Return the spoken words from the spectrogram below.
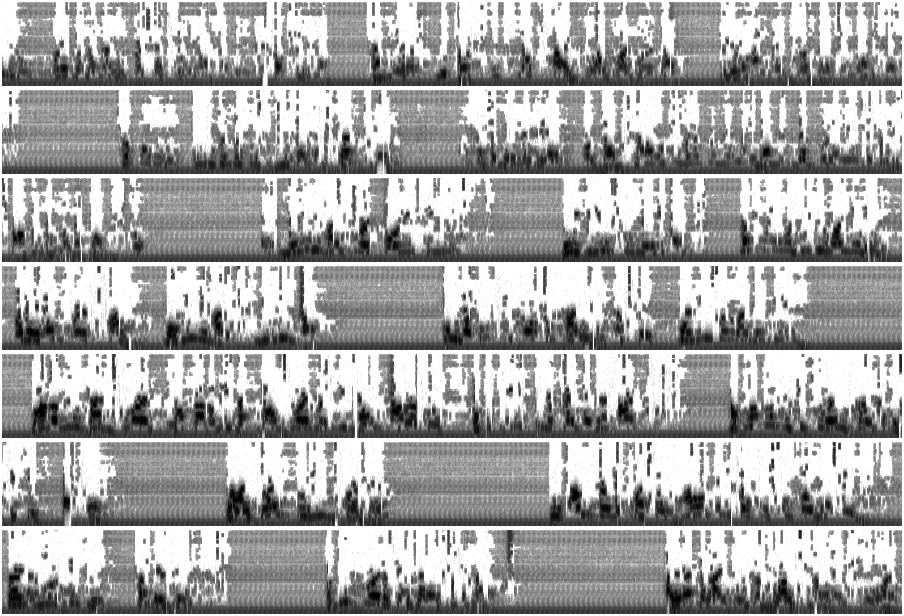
why do not have perception of perception of and uh, because it's not hard to have one God, real hundreds or thousand God So kung hindi ko doon sa Jesus as God today, ang sabihin ng nila, o God, sa ako ko walang problema, idadagdag ko lang yun sa pag-isapan ng mga God ko. The Levites were polytheists. They used to many things. But I was really I read verse 5, the Levites also finding after the reason why they believe. Probably God's word, not probably, but God's word must be very powerful that it needs to penetrate their hearts. But what was the situation of the city back then? Now I tried to read for them to answer the question how can such a simple message turn a whole city from their sins? And these were the things that I talking about. I read the writings of Wiseman and Stuart.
